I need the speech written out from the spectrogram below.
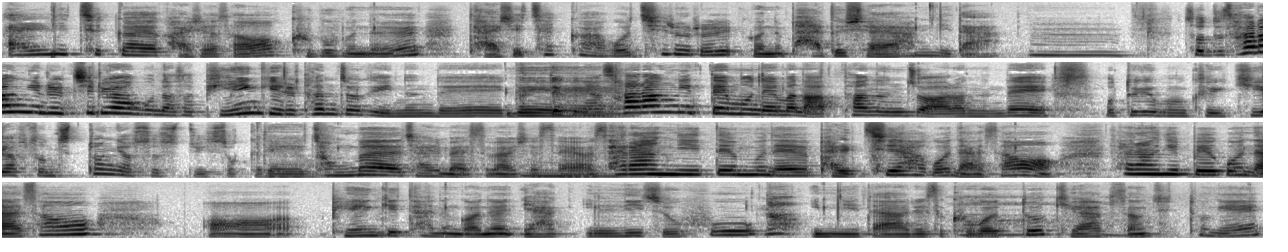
빨리 치과에 가셔서 그 부분을 다시 체크하고 치료를 이거는 받으셔야 합니다. 음, 저도 사랑니를 치료하고 나서 비행기를 탄 적이 있는데 그때 네. 그냥 사랑니 때문에만 아파하는 줄 알았는데 어떻게 보면 그게 기압성 치통이었을 수도 있었겠네요. 네, 정말 잘 말씀하셨어요. 음. 사랑니 때문에 발치하고 나서 사랑니 빼고 나서 어, 비행기 타는 거는 약 1, 2주 후입니다. 그래서 그것도 아. 기압성 치통의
